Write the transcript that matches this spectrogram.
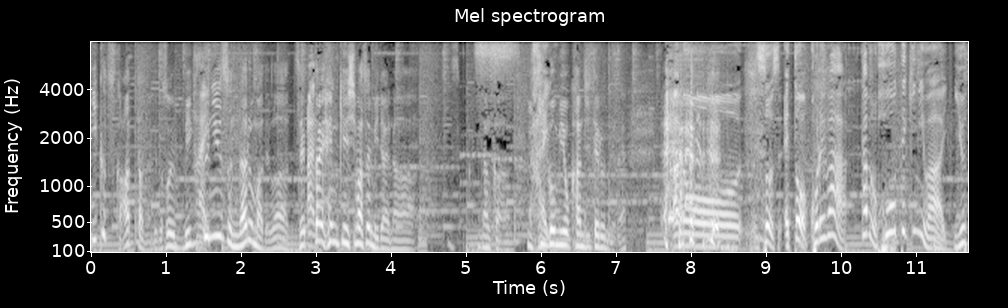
いくつかあったんだけどそういうビッグニュースになるまでは絶対返金しませんみたいな、なんか意気込みを感じてるんだよね、あのー、そうです。えっと、これは、多分法的には言っ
